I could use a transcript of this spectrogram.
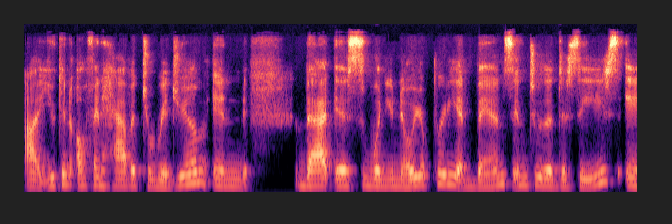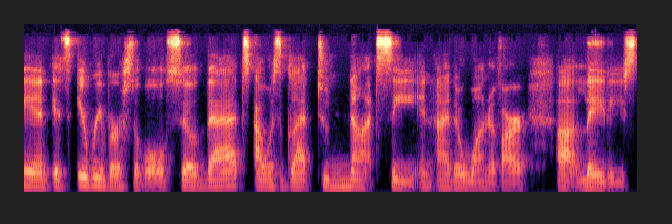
uh, you can often have a pterygium, and that is when you know you're pretty advanced into the disease and it's irreversible. So that I was glad to not see in either one of our uh, ladies.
